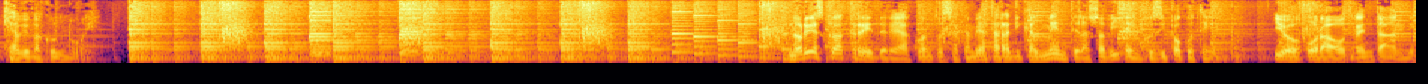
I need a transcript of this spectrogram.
che aveva con noi? Non riesco a credere a quanto sia cambiata radicalmente la sua vita in così poco tempo. Io ora ho 30 anni.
